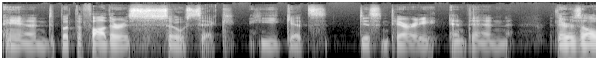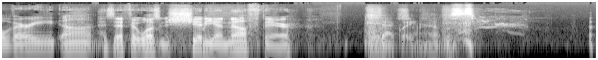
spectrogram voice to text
and but the father is so sick he gets dysentery, and then there's all very uh, As if it wasn't shitty enough there. exactly. Sorry, was-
